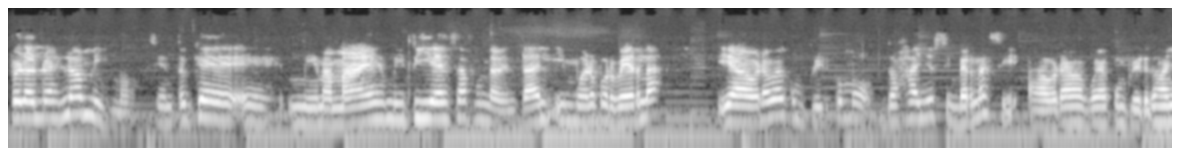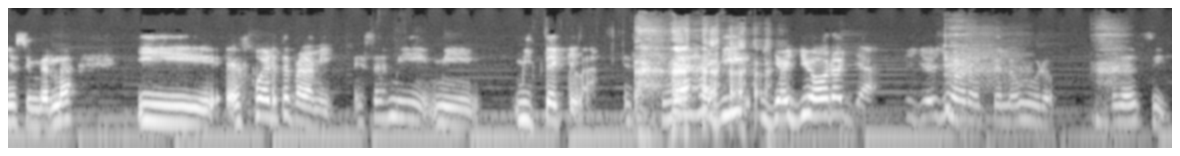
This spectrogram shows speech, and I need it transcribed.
pero no es lo mismo. Siento que eh, mi mamá es mi pieza fundamental y muero por verla. Y ahora voy a cumplir como dos años sin verla, sí, ahora voy a cumplir dos años sin verla y es fuerte para mí. Esa es mi, mi, mi tecla. Si me das allí, yo lloro ya. Y yo lloro, te lo juro. Pero sí.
